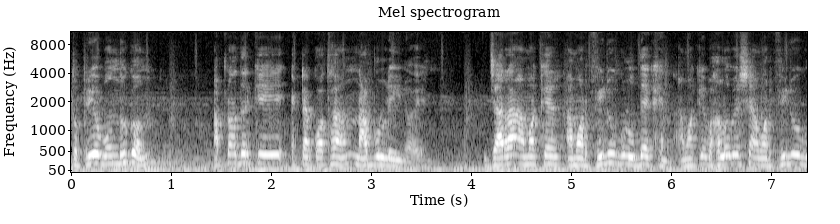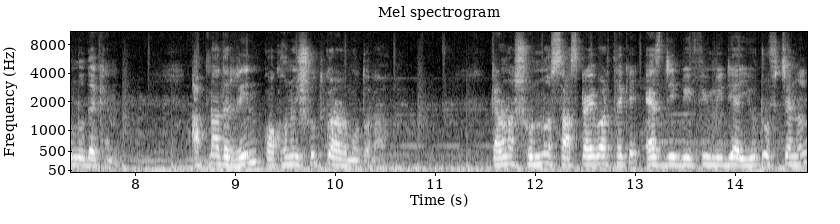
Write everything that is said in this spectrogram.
তো প্রিয় বন্ধুগণ, আপনাদেরকে একটা কথা না বললেই নয়। যারা আমাকে, আমার ভিডিওগুলো দেখেন, আমাকে ভালোবেসে আমার ভিডিওগুলো দেখেন আপনাদের ঋণ কখনোই শোধ করার মতো না। কেননা শূন্য সাবস্ক্রাইবার থেকে এসডি বিফি মিডিয়া ইউটিউব চ্যানেল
